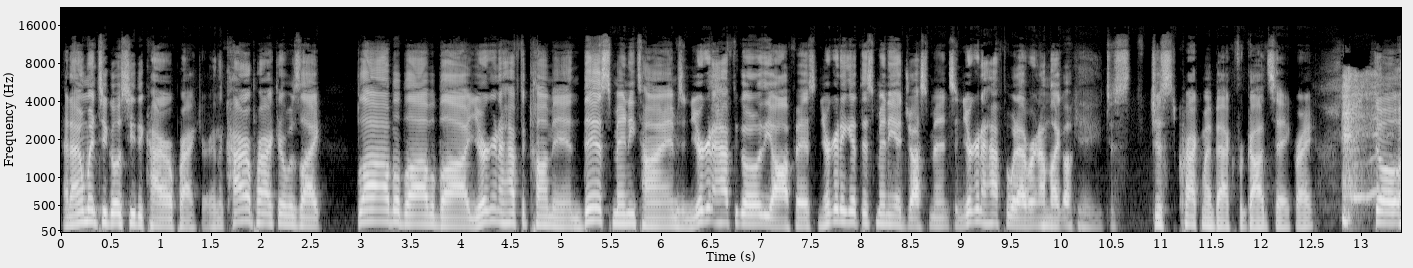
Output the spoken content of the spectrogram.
and I went to go see the chiropractor. And the chiropractor was like, blah, blah, blah, blah, blah. You're gonna have to come in this many times and you're gonna have to go to the office and you're gonna get this many adjustments and you're gonna have to whatever. And I'm like, okay, just just crack my back for God's sake, right? so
